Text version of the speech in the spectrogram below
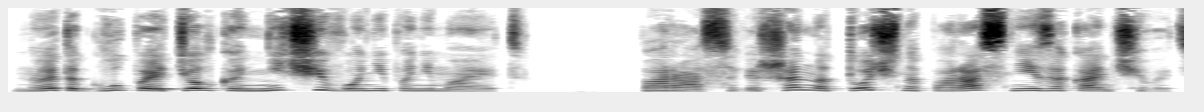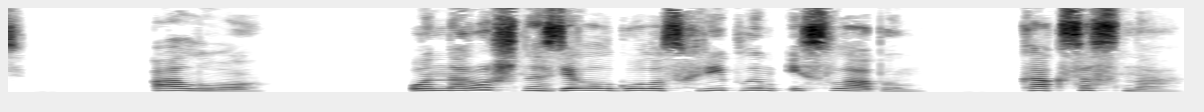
Но эта глупая тёлка ничего не понимает. Пора, совершенно точно пора с ней заканчивать. Алло. Он нарочно сделал голос хриплым и слабым, как сосна.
